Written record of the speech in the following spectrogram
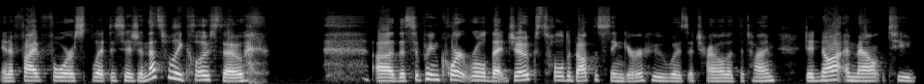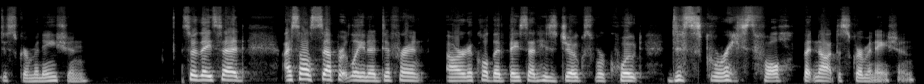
in a five-four split decision. That's really close, though. uh, the Supreme Court ruled that jokes told about the singer, who was a child at the time, did not amount to discrimination. So they said, I saw separately in a different article that they said his jokes were quote disgraceful but not discrimination.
